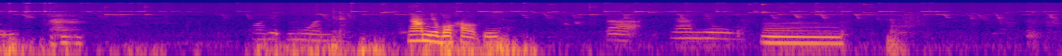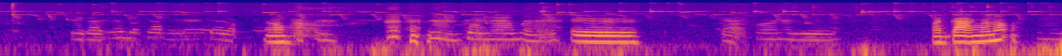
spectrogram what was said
ยพอเห็ดมวน งามอยู่บ่เขาปีกะงามอยู่อืมแต่กะเรื่องบ่จำน่าจะหรอกเอาพวกงามอะเออกะพอนั่นอยู่ปานกลางแล้วเนาะอืม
